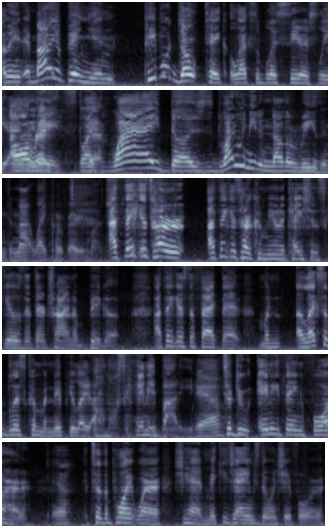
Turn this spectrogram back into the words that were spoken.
I mean, in my opinion, people don't take Alexa Bliss seriously Already. Like, yeah. why does why do we need another reason to not like her very much? I think it's her. I think it's her communication skills that they're trying to big up. I think it's the fact that man, Alexa Bliss can manipulate almost anybody Yeah. to do anything for her. Yeah, to the point where she had Mickie James doing shit for her.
